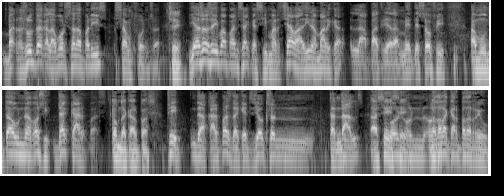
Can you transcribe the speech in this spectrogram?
Va, resulta que la borsa de París s'enfonsa. Sí. I aleshores ell va pensar que si marxava a Dinamarca, la pàtria de Mette Sofi, a muntar un negoci de carpes. Com de carpes. Sí, de carpes, d'aquests jocs on... tendals. Ah, sí, on, sí. On, on, No de la carpa de riu.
